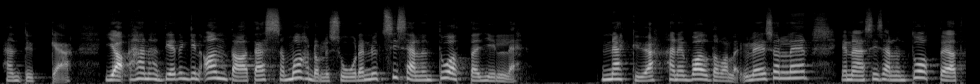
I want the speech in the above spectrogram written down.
hän tykkää. Ja hän tietenkin antaa tässä mahdollisuuden nyt sisällön tuottajille näkyä hänen valtavalle yleisölleen, ja nämä sisällön tuottajat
